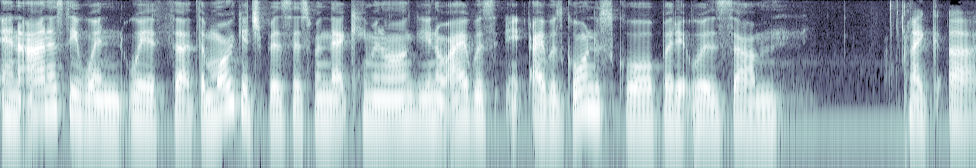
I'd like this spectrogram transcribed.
and honestly, when with uh, the mortgage business when that came along, you know, I was I was going to school, but it was um, like uh,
